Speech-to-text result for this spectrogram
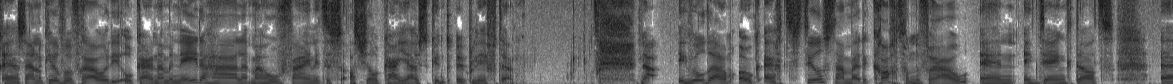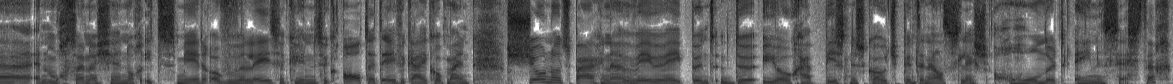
er zijn ook heel veel vrouwen die elkaar naar beneden halen. Maar hoe fijn het is als je elkaar juist kunt upliften. Nou, ik wil daarom ook echt stilstaan bij de kracht van de vrouw. En ik denk dat, uh, en mocht zijn als je nog iets meer erover wil lezen, kun je natuurlijk altijd even kijken op mijn show notes pagina www.deyogabusinesscoach.nl slash 161.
